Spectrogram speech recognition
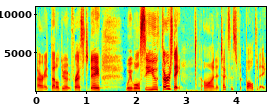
All right, that'll do it for us today. We will see you Thursday on Texas Football Today.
